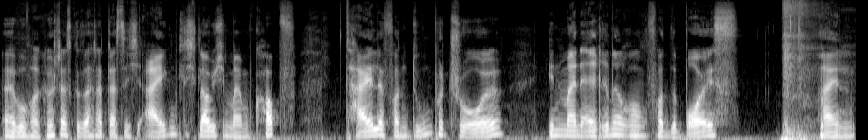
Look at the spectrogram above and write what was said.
äh, wo Frau Kirsch das gesagt hat, dass ich eigentlich, glaube ich, in meinem Kopf Teile von Doom Patrol in meine Erinnerung von The Boys ein,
